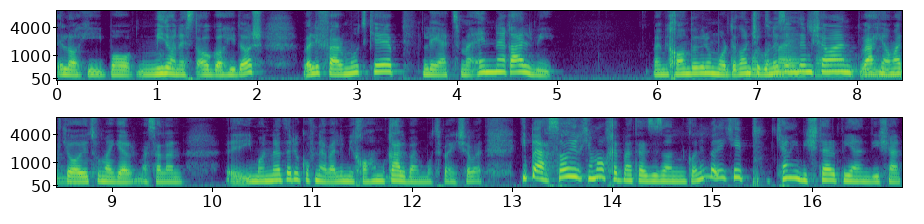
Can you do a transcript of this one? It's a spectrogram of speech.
الهی با می‌دانست آگاهی داشت ولی فرمود که لیطمئن قلبی. و می‌خوام ببینم مردگان چگونه زنده. می‌شوند. وحی آمد که آیتون مگر مثلا ایمان نداری؟ گفت نه ولی می‌خواهم قلبم مطمئن شود. این بحثایی که ما خدمت عزیزان می‌کنیم برای که کمی بیشتر بیاندیشن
